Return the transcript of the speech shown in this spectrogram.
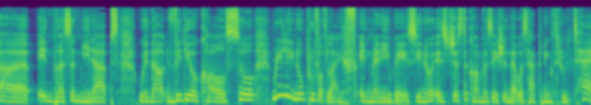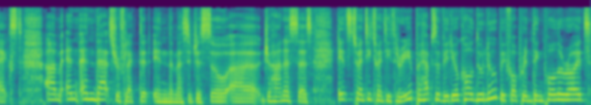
Uh, in-person meetups without video calls. So really no proof of life in many ways you know? It's just a conversation that was happening through text. Um, and and that's reflected in the messages. So uh, Johanna says it's 2023 perhaps a video call dulu before printing polaroids.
